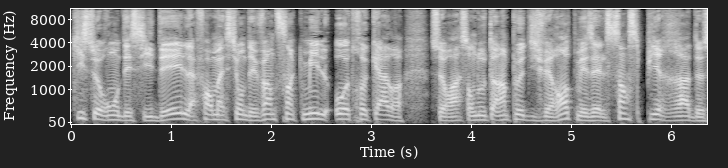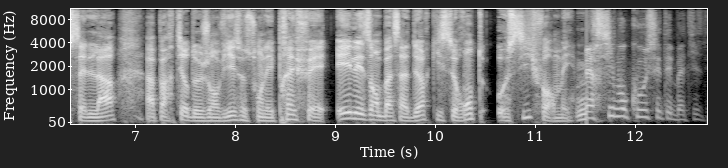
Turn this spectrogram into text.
qui seront décidés. La formation des 25 000 autres cadres sera sans doute un peu différente, mais elle s'inspirera de celle-là. À partir de janvier, ce sont les préfets et les ambassadeurs qui seront aussi formés. Merci beaucoup, c'était Baptiste.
